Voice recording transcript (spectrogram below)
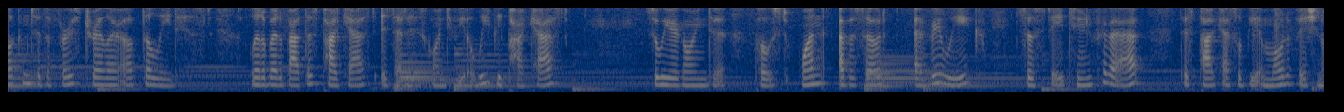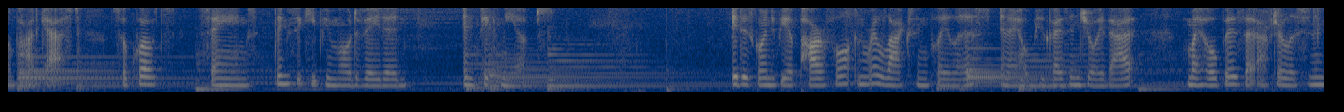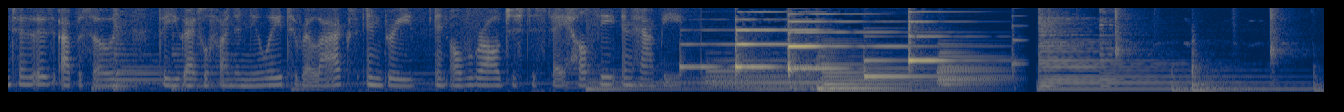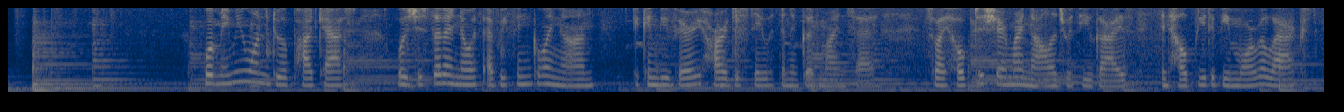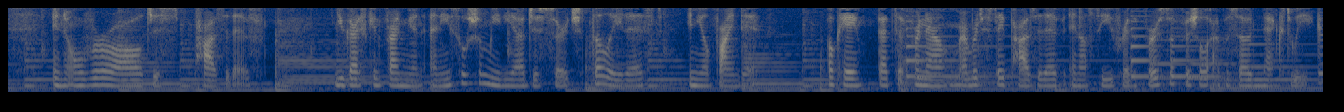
welcome to the first trailer of The Latest. A little bit about this podcast is that it is going to be a weekly podcast. So we are going to post one episode every week, so stay tuned for that. This podcast will be a motivational podcast. So quotes, sayings, things to keep you motivated, and pick me ups. It is going to be a powerful and relaxing playlist, and I hope you guys enjoy that. My hope is that after listening to these episodes, that you guys will find a new way to relax and breathe, and overall just to stay healthy and happy. What made me want to do a podcast was just that I know with everything going on, it can be very hard to stay within a good mindset. So I hope to share my knowledge with you guys and help you to be more relaxed and overall just positive. You guys can find me on any social media, just search the latest and you'll find it. Okay, that's it for now. Remember to stay positive, and I'll see you for the first official episode next week.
